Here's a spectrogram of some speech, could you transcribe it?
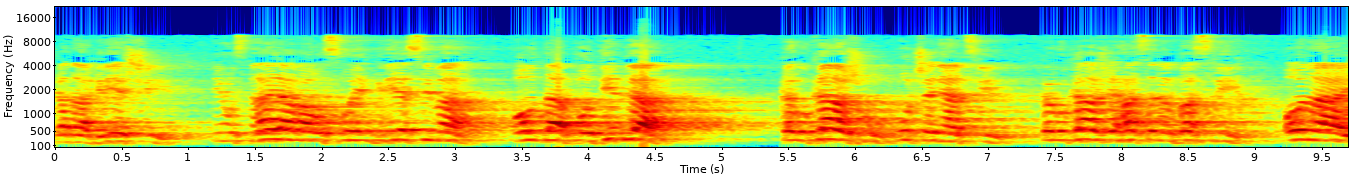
kada griješi i ustrajava u svojim grijesima, onda podivlja, kako kažu učenjaci, kako kaže Hasan al-Basri, onaj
